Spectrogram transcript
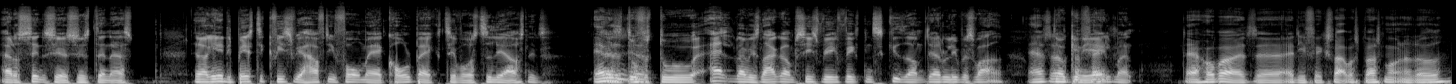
Er du sindssyg? Jeg synes, den er, det er nok en af de bedste quiz, vi har haft i form af callback til vores tidligere afsnit. Ja, altså, du, du, alt, hvad vi snakker om sidst, vi ikke fik den skid om, det har du lige besvaret. Ja, så det var genialt, mand. Jeg håber, at, øh, at I fik svar på spørgsmålene derude.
